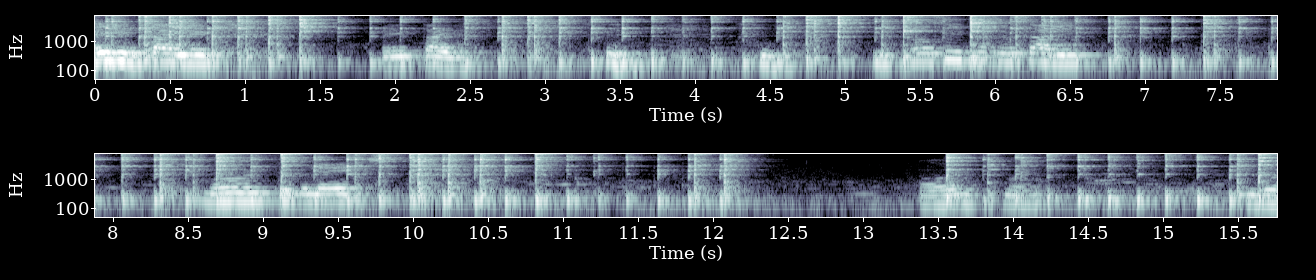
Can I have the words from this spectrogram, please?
I'm tired. I'm tired. it wasn't necessary. Going to the legs. Oh, no. No.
